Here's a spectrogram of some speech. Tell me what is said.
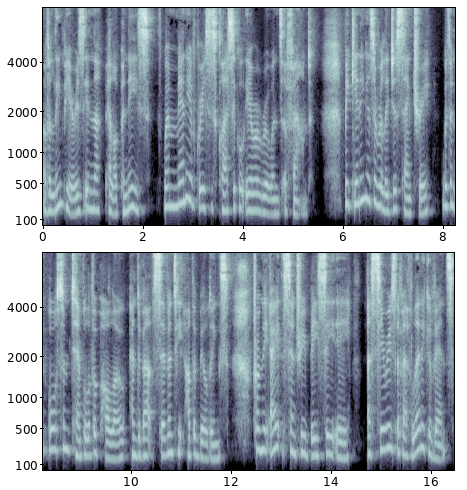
of Olympia is in the Peloponnese, where many of Greece's classical era ruins are found. Beginning as a religious sanctuary with an awesome temple of Apollo and about 70 other buildings, from the 8th century BCE, a series of athletic events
